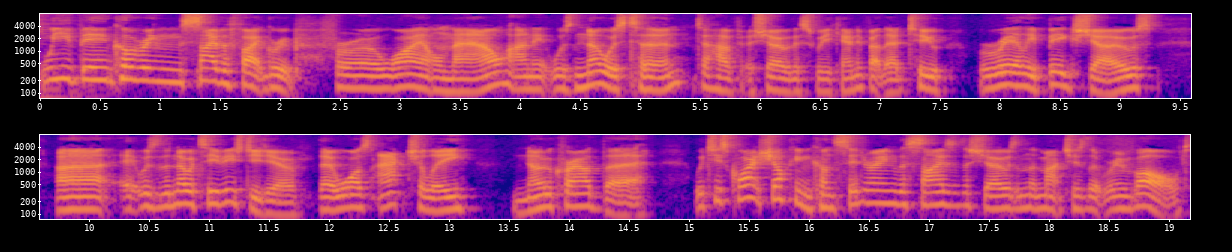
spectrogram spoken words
We've been covering Cyberfight Group for a while now, and it was Noah's turn to have a show this weekend. In fact, they had two really big shows. Uh, it was the Noah TV studio. There was actually no crowd there, which is quite shocking considering the size of the shows and the matches that were involved.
